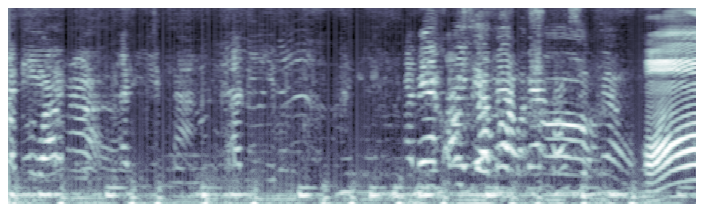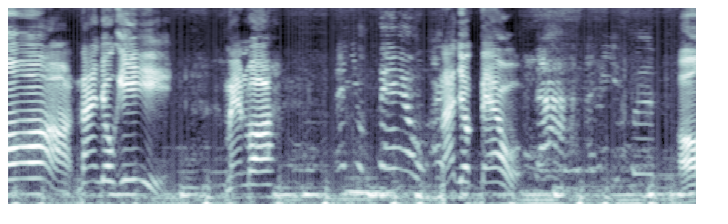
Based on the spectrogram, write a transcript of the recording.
อันนี้อันนี้อันนี้อันนี้อันนี้ของเสียแมวแม่ของเสียแมวอ๋อนายกอีแม่นบ่นายกแต้วนายกแต้วจ้าอันนี้เพิ่นอ๋อ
